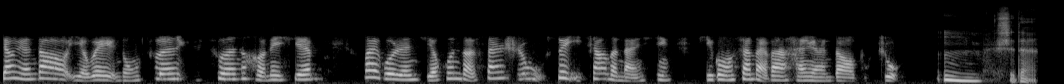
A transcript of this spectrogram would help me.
江原道也为农村渔村和那些外国人结婚的三十五岁以上的男性提供三百万韩元的补助。嗯，是的。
